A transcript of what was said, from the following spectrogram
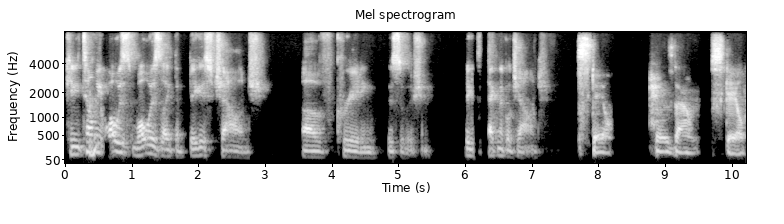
can you tell me what was what was like the biggest challenge of creating this solution? Biggest technical challenge? Scale hands down scale.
